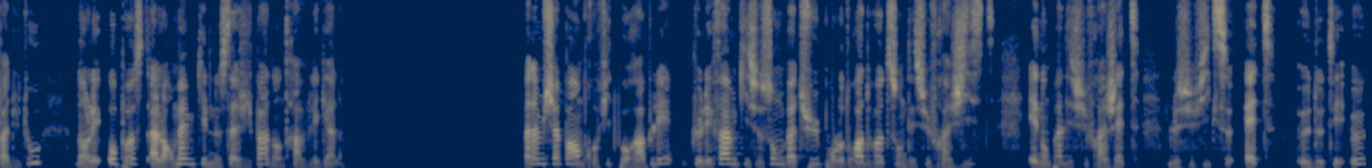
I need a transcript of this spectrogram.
pas du tout, dans les hauts postes alors même qu'il ne s'agit pas d'entrave légale. Madame Chiappa en profite pour rappeler que les femmes qui se sont battues pour le droit de vote sont des suffragistes et non pas des suffragettes, le suffixe et, e de te,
